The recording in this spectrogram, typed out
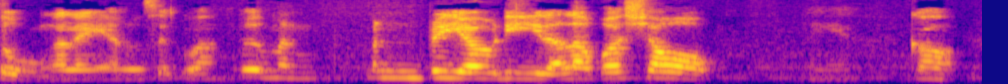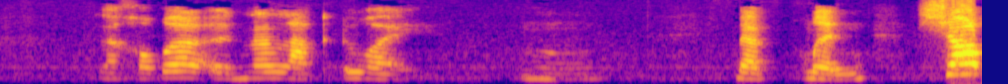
สูงอะไรเงี้ยรู้สึกว่าเออมันมันเรียวดีแล้วเราก็ชอบอะไรเงี้ย ก็ แล้วเขาก็เออน่ารักด้วย อืมแบบเหมือนชอบ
